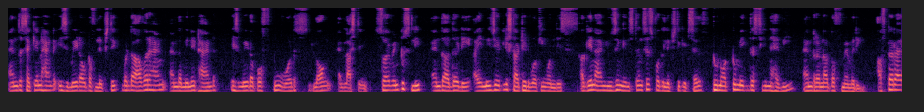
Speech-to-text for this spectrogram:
and the second hand is made out of lipstick but the hour hand and the minute hand is made up of two words, long and lasting. So I went to sleep and the other day I immediately started working on this. Again I am using instances for the lipstick itself to not to make the scene heavy and run out of memory. After I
